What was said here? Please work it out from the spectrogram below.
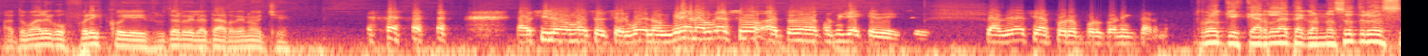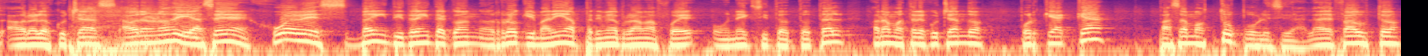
a tomar algo fresco y a disfrutar de la tarde, noche. Así lo vamos a hacer. Bueno, un gran abrazo a toda la familia que desee. Gracias por, por conectarnos. Rocky Escarlata con nosotros, ahora lo escuchás, ahora unos días, ¿eh? Jueves 20 y 30 con Rocky María. Primer programa fue un éxito total. Ahora vamos a estar escuchando porque acá pasamos tu publicidad, la de Fausto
